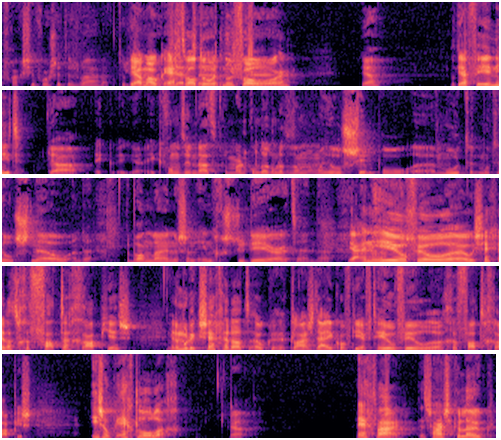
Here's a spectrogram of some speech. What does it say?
fractievoorzitters waren. Ja, maar ook echt wel eh, door het niveau hoor. Ja? Ja, vind je niet? Ja, ik, ik, ik vond het inderdaad... Maar het komt ook omdat het dan allemaal heel simpel eh, moet. Het moet heel snel. En de, de bandlijnen zijn ingestudeerd. En, eh, Ja, en heel veel, eh, hoe zeg je dat, gevatte grapjes. En dan moet ik zeggen dat ook eh, Klaas Dijkhoff, die heeft heel veel eh, gevatte grapjes. Is ook echt lollig. Ja. Echt waar. Het is hartstikke leuk.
